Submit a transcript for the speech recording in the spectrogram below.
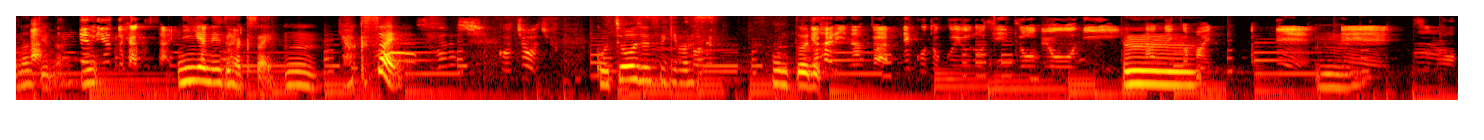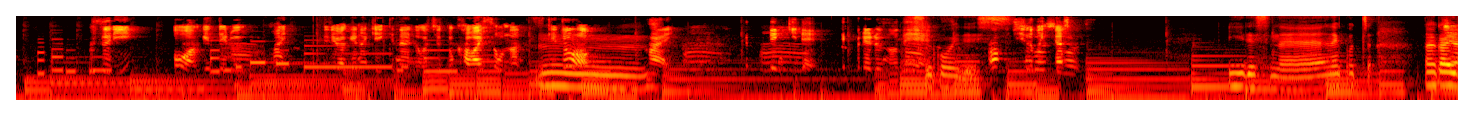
うなんて言うんだ？人間でに言うと100歳。人間で言うと100歳。うん。100歳？うん、素晴らしい。ご長寿。ご長寿すぎます。本当に。やはりなんか猫特有の腎臓病にうん。何年か前にあって、うん。でその薬をあげてる、まあ、薬をあげなきゃいけないのがちょっとかわいそうなんですけど、はい、れるので。すごいです。いいいですね。猫ちゃん長生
